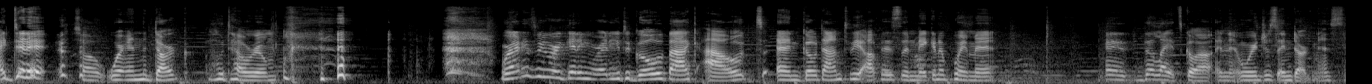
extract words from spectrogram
I did it. So we're in the dark hotel room. right as we were getting ready to go back out and go down to the office and make an appointment, eh, the lights go out and we're just in darkness.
